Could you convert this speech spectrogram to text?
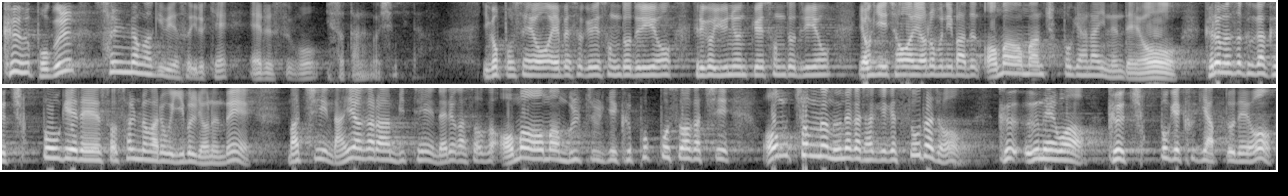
그 복을 설명하기 위해서 이렇게 애를 쓰고 있었다는 것입니다. 이것 보세요. 에베소 교회 성도들이요. 그리고 유년 교회 성도들이요. 여기 저와 여러분이 받은 어마어마한 축복이 하나 있는데요. 그러면서 그가 그 축복에 대해서 설명하려고 입을 여는데 마치 나이아가라 밑에 내려가서 그 어마어마한 물줄기 그 폭포수와 같이 엄청난 은혜가 자기에게 쏟아져. 그 은혜와 그 축복의 크기 압도되어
